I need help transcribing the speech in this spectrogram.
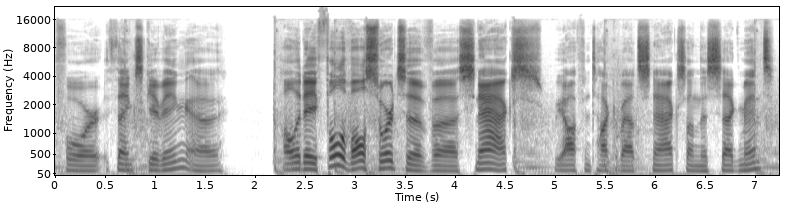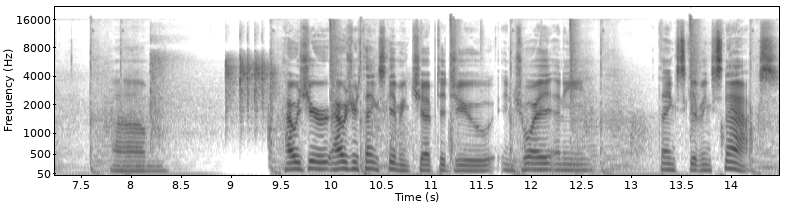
for Thanksgiving, a holiday full of all sorts of uh, snacks. We often talk about snacks on this segment. Um, how was your How was your Thanksgiving, Chip? Did you enjoy any Thanksgiving snacks?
